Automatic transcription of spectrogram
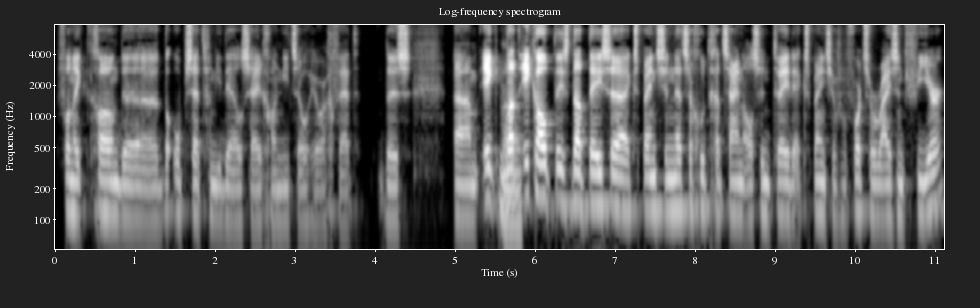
Vond ik gewoon de, de opzet van die DLC gewoon niet zo heel erg vet. Dus um, ik, wat ik hoop is dat deze expansion net zo goed gaat zijn als hun tweede expansion van Forza Horizon 4.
